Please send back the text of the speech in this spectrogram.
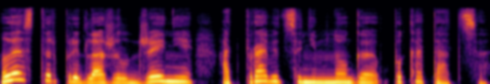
Лестер предложил Дженни отправиться немного покататься.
